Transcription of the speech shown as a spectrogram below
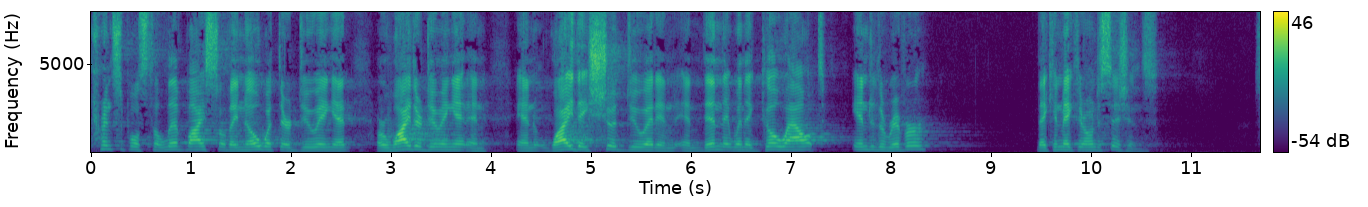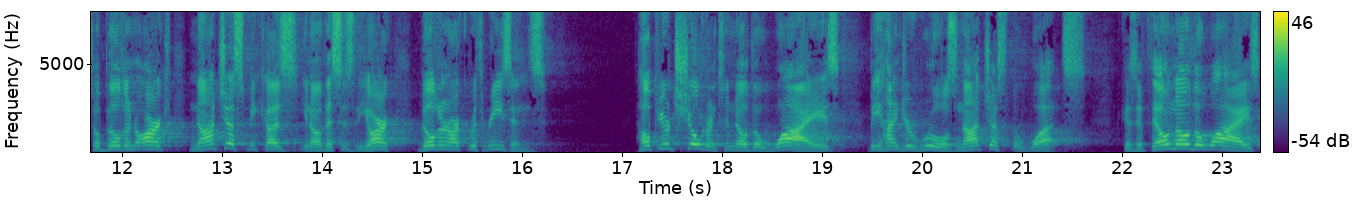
principles to live by so they know what they're doing it or why they're doing it and, and why they should do it. And, and then they, when they go out into the river, they can make their own decisions. So build an ark, not just because, you know, this is the ark, build an ark with reasons. Help your children to know the whys behind your rules, not just the whats. Because if they'll know the whys,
